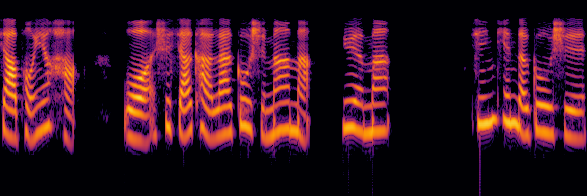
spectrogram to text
小朋友好，我是小考拉故事妈妈月妈。今天的故事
